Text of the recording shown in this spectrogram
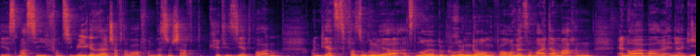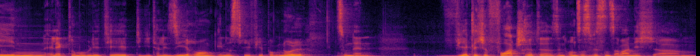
Die ist massiv von Zivilgesellschaft, aber auch von Wissenschaft kritisiert worden. Und jetzt versuchen wir als neue Begründung, warum wir so weitermachen, erneuerbare Energien, Elektromobilität, Digitalisierung, Industrie 4.0 zu nennen. Wirkliche Fortschritte sind unseres Wissens aber nicht ähm,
